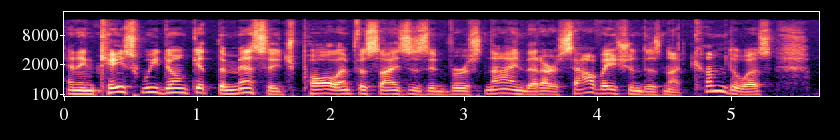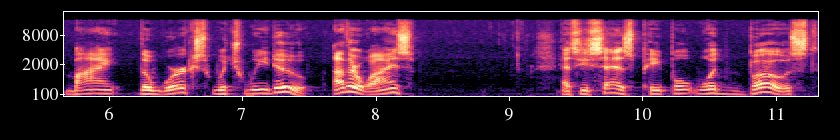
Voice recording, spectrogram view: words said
And in case we don't get the message, Paul emphasizes in verse 9 that our salvation does not come to us by the works which we do. Otherwise, as he says, people would boast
